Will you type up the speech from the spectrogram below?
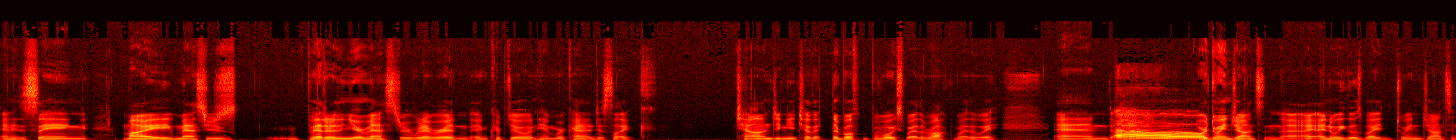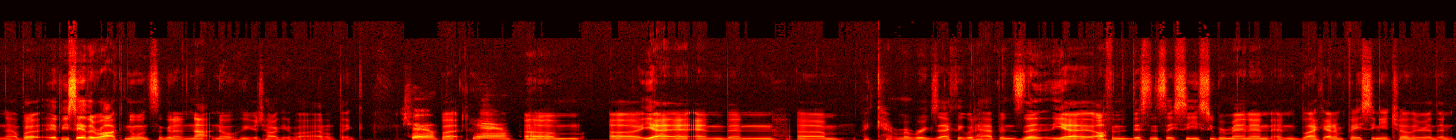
and is saying, "My master's better than your master," whatever. And and Krypto and him were kind of just like challenging each other. They're both voiced by The Rock, by the way. And um, Oh. or Dwayne Johnson. I I know he goes by Dwayne Johnson now, but if you say The Rock, no one's gonna not know who you're talking about. I don't think. True. But Yeah. um uh yeah, and, and then um I can't remember exactly what happens. Then yeah, off in the distance they see Superman and and Black Adam facing each other, and then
